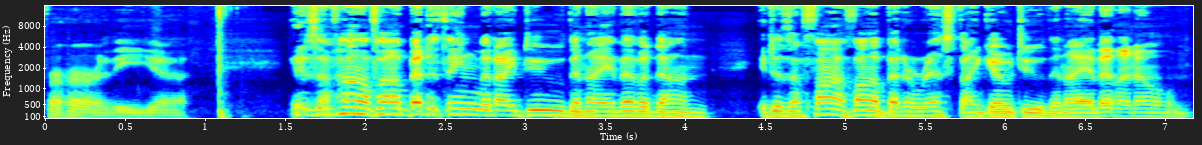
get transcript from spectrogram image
for her. The uh, it is a far far better thing that I do than I have ever done. It is a far far better rest I go to than I have ever known.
